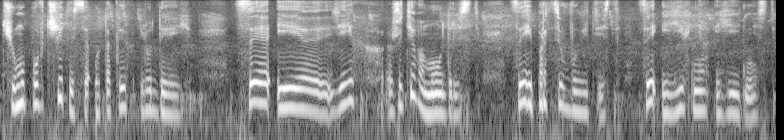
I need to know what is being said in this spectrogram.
чому повчитися у таких людей. Це і їх життєва мудрість, це і працьовитість, це і їхня гідність.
